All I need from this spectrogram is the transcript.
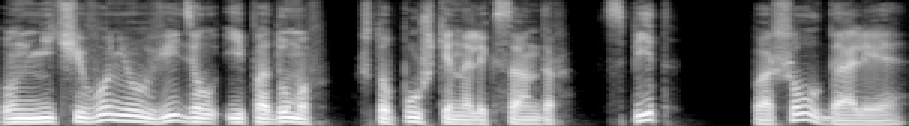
Он ничего не увидел и, подумав, что Пушкин Александр спит, пошел далее.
